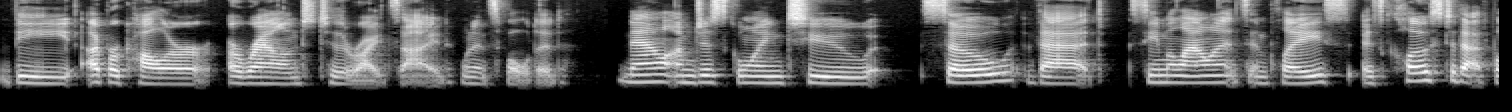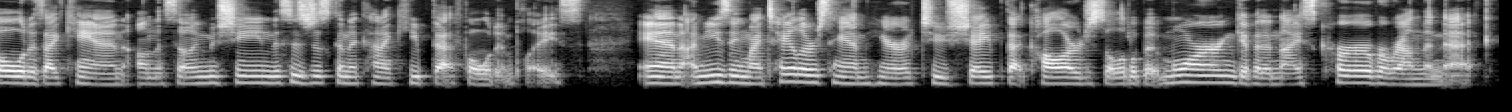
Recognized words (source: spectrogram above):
the upper collar around to the right side when it's folded. Now I'm just going to sew that seam allowance in place as close to that fold as I can on the sewing machine. This is just going to kind of keep that fold in place. And I'm using my tailor's ham here to shape that collar just a little bit more and give it a nice curve around the neck.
